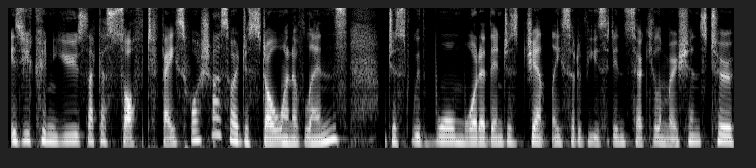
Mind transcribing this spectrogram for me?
is you can use like a soft face washer. So I just stole one of Len's just with warm water, then just gently sort of use it in circular motions to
